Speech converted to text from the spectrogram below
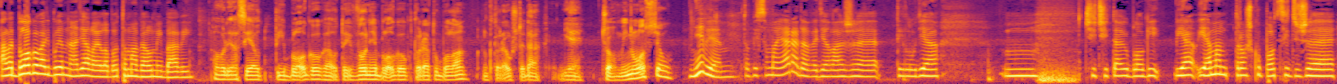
Ale blogovať budem naďalej, lebo to ma veľmi baví. Hovorila si aj o tých blogoch a o tej vlne blogov, ktorá tu bola, ktorá už teda je čo, minulosťou? Neviem, to by som aj ja rada vedela, že tí ľudia mm, či čítajú blogy. Ja, ja mám trošku pocit, že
